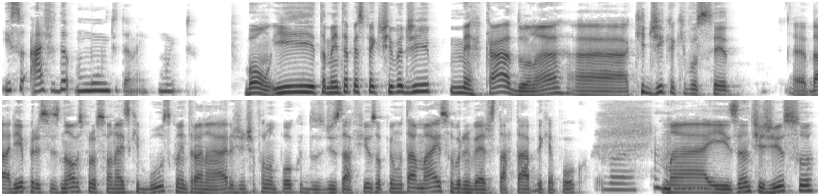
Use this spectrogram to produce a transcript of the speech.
isso ajuda muito também, muito. Bom, e também tem a perspectiva de mercado, né? Ah, que dica que você é, daria para esses novos profissionais que buscam entrar na área? A gente já falou um pouco dos desafios, vou perguntar mais sobre o universo de startup daqui a pouco. Boa. Mas antes disso,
